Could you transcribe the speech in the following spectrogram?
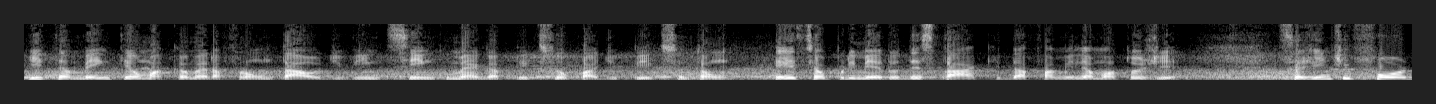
e também ter uma câmera frontal de 25 megapixel quad pixel. Então esse é o primeiro destaque da família Moto G. Se a gente for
